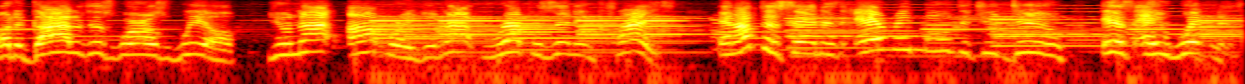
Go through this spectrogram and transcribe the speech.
or the God of this world's will, you're not operating, you're not representing Christ. And I'm just saying is every move that you do is a witness.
